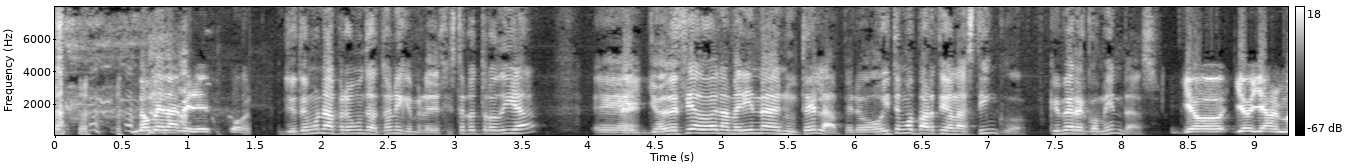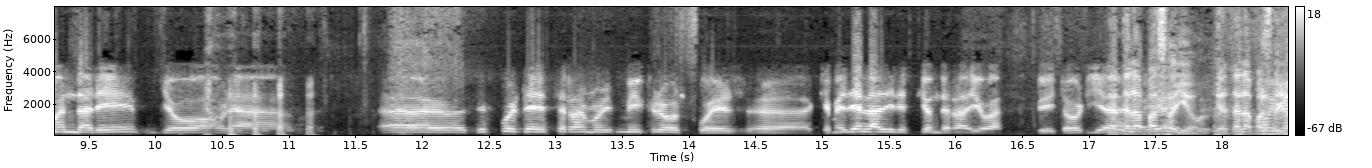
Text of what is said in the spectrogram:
no me la merezco. Yo tengo una pregunta, Tony, que me lo dijiste el otro día. Eh, yo decía lo de la merienda de Nutella, pero hoy tengo partido a las 5. ¿Qué me recomiendas? Yo, yo ya lo mandaré. Yo ahora Eh, después de cerrar micros, pues eh, que me den la dirección de Radio Vitoria. Ya te la paso yo, ya te la paso yo.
